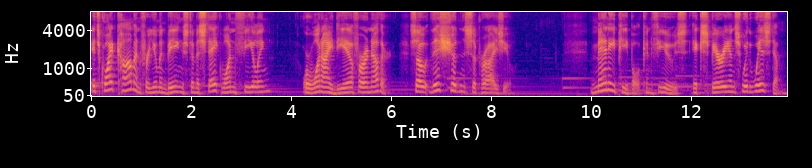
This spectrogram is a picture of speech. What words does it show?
It's quite common for human beings to mistake one feeling or one idea for another, so this shouldn't surprise you. Many people confuse experience with wisdom,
